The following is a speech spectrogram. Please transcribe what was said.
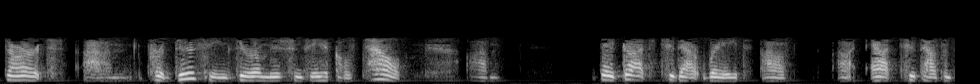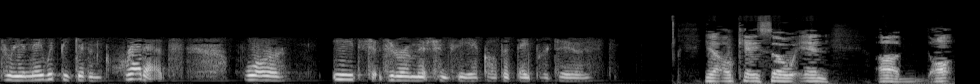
start um, producing zero emission vehicles. Tell um, they got to that rate of uh, at 2003, and they would be given credits for each zero emission vehicle that they produced. Yeah. Okay. So in uh, all,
